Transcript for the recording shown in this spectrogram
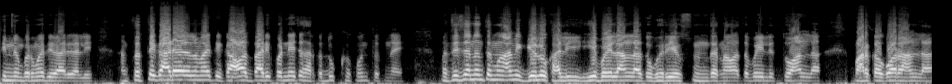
तीन नंबर मध्ये बारी झाली. आणि प्रत्येक गाड्याला माहिती का गावात बारी पडण्यासारखं दुःख कोणतंच नाही. मग त्याच्यानंतर मग आम्ही गेलो खाली हे बैल आणला तो घरी एक सुंदर नावाचा बैल तो आणला बारका गोरा आणला.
